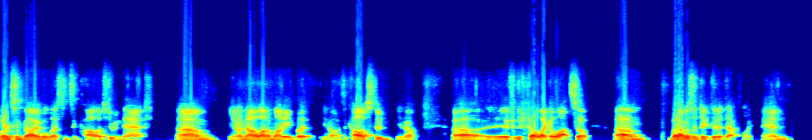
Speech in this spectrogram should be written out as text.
learned some valuable lessons in college doing that. Um, you know, not a lot of money, but you know, as a college student, you know, uh, it, it, felt like a lot. So, um, but I was addicted at that point, and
